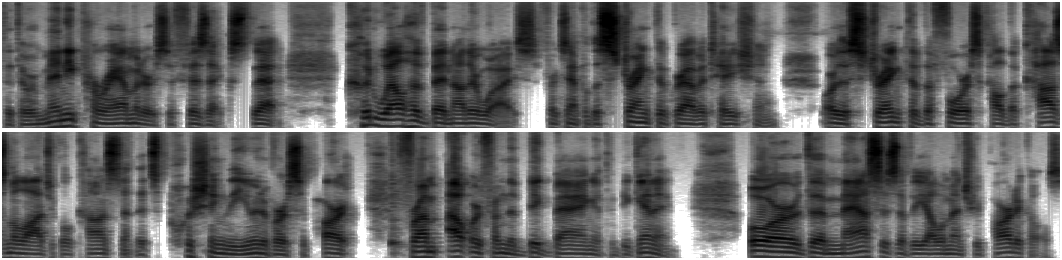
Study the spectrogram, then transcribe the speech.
that there were many parameters of physics that could well have been otherwise. For example, the strength of gravitation, or the strength of the force called the cosmological constant that's pushing the universe apart from outward from the Big Bang at the beginning, or the masses of the elementary particles.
